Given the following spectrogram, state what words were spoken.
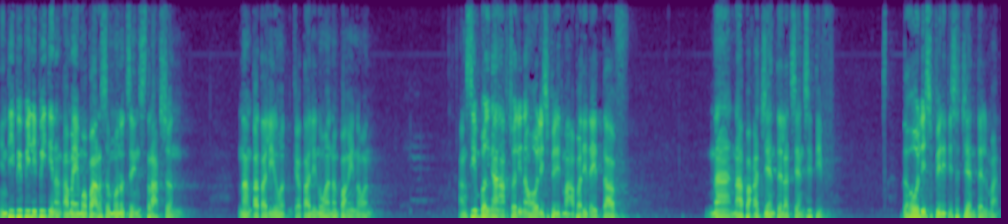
Hindi pipilipitin ang kamay mo para sumunod sa instruction ng katalinuhan, katalinuhan ng Panginoon. Ang symbol nga actually ng Holy Spirit, mga kapatid, ay dove na napaka-gentle at sensitive. The Holy Spirit is a gentleman.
